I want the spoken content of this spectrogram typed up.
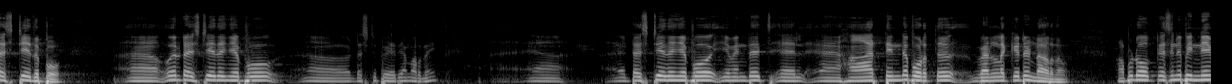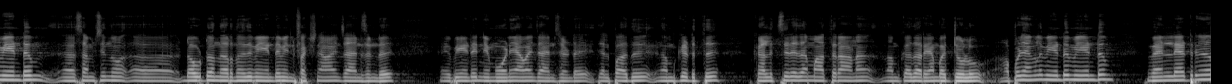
ടെസ്റ്റ് ചെയ്തപ്പോൾ ഒരു ടെസ്റ്റ് ചെയ്ത് കഴിഞ്ഞപ്പോൾ ടെസ്റ്റ് പേര് ഞാൻ പറഞ്ഞു ടെസ്റ്റ് ചെയ്ത് കഴിഞ്ഞപ്പോൾ ഇവന്റെ ഹാർട്ടിന്റെ പുറത്ത് വെള്ളക്കെട്ട് ഉണ്ടായിരുന്നു. അപ്പോൾ ഡോക്ടേഴ്സിന് പിന്നെ വീണ്ടും സംശയം ഡൗട്ട് വന്നിരുന്നു ഇത് വീണ്ടും ഇൻഫെക്ഷൻ ആവാൻ ചാൻസ് ഉണ്ട്. വീണ്ടും ന്യൂമോണിയ ആവാൻ ചാൻസ് ഉണ്ട്. ചിലപ്പോൾ അത് നമുക്കെടുത്ത് ചെയ്താൽ മാത്രമാണ് നമുക്കത് അറിയാൻ പറ്റുള്ളൂ. അപ്പോൾ ഞങ്ങൾ വീണ്ടും വീണ്ടും വെന്റിലേറ്ററിന്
